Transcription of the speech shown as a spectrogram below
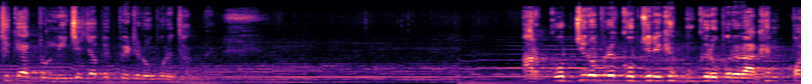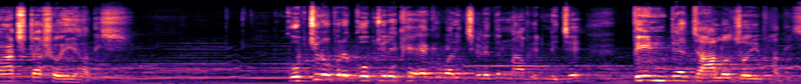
থেকে একটু নিচে যাবে, পেটের ওপরে থাকবে। কবজির ওপরে কবজি রেখে বুকের ওপরে রাখেন পাঁচটা সহি হাদিস। কবজির ওপরে কবজি রেখে একেবারে ছেড়ে দেন নাভির নিচে তিনটে জাল ও জয়ীফ হাদিস।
